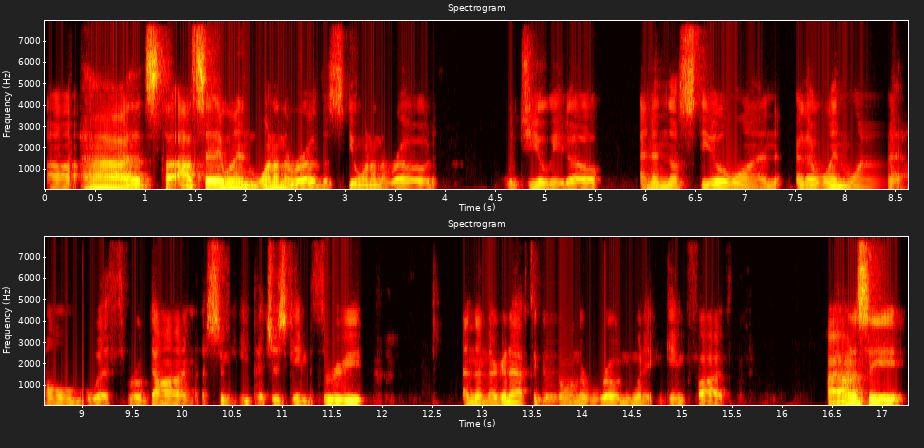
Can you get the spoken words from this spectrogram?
Uh, ah, that's. I'll say they win one on the road. They'll steal one on the road with Giolito and then they'll steal one or they'll win one at home with Rodon, assuming he pitches game three. And then they're going to have to go on the road and win it in game five. I honestly,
